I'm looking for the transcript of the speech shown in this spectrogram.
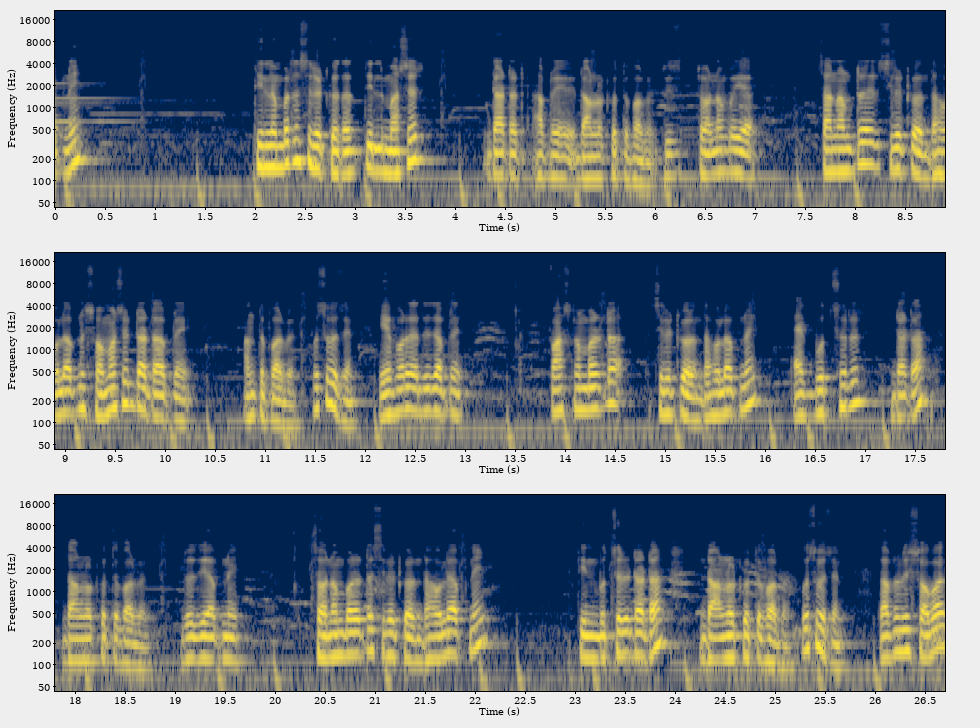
আপনি তিন নম্বরটা সিলেক্ট করেন তাহলে তিন মাসের ডাটা আপনি ডাউনলোড করতে পারবেন। যদি ছ নম্বর ইয়া, চার নামটা সিলেক্ট করেন তাহলে আপনি ছ মাসের ডাটা আপনি আনতে পারবেন। বুঝতে পেরেছেন? এরপরে যদি আপনি পাঁচ নম্বরটা সিলেক্ট করেন তাহলে আপনি এক বছরের ডাটা ডাউনলোড করতে পারবেন। যদি আপনি ছ নম্বরটা সিলেক্ট করেন, তাহলে আপনি তিন বছরের ডাটা ডাউনলোড করতে পারবেন। বুঝতে পেরেছেন? তো আপনি যদি সবার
